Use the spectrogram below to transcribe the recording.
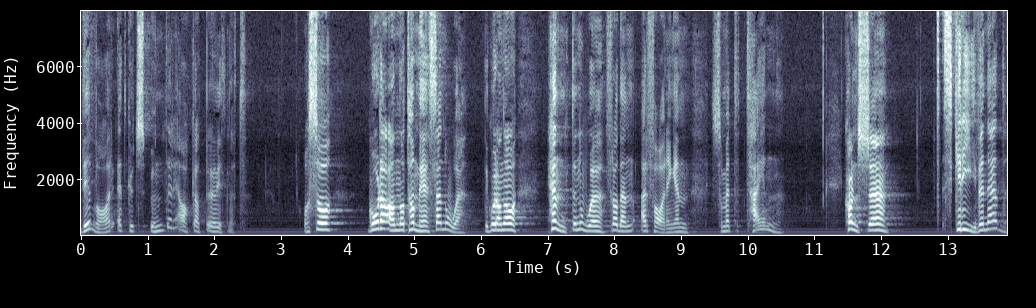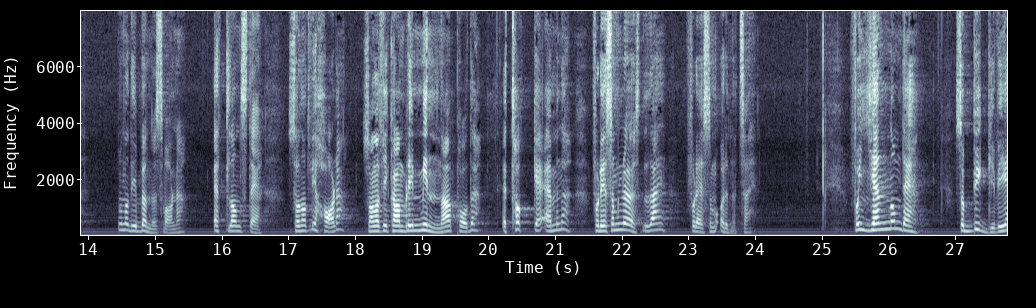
Det var et Guds under jeg akkurat bevitnet. Og så går det an å ta med seg noe. Det går an å hente noe fra den erfaringen som et tegn. Kanskje skrive ned noen av de bønnesvarene et eller annet sted, sånn at vi har det, sånn at vi kan bli minna på det. Et takkeemne for det som løste deg, for det som ordnet seg. For gjennom det så bygger vi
